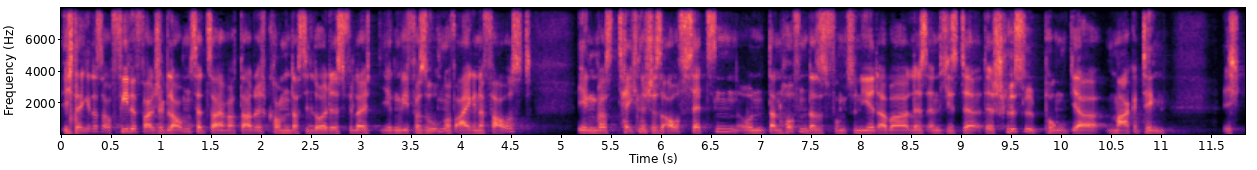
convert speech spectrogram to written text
Ich denke, dass auch viele falsche Glaubenssätze einfach dadurch kommen, dass die Leute es vielleicht irgendwie versuchen auf eigene Faust, irgendwas Technisches aufsetzen und dann hoffen, dass es funktioniert. Aber letztendlich ist der, der Schlüsselpunkt ja Marketing. Ich,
